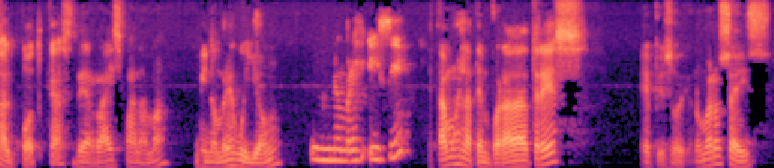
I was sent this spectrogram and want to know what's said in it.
al podcast de Rice Panamá. Mi nombre es Willón. Y mi nombre es Easy. Estamos en la temporada 3, episodio número 6.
